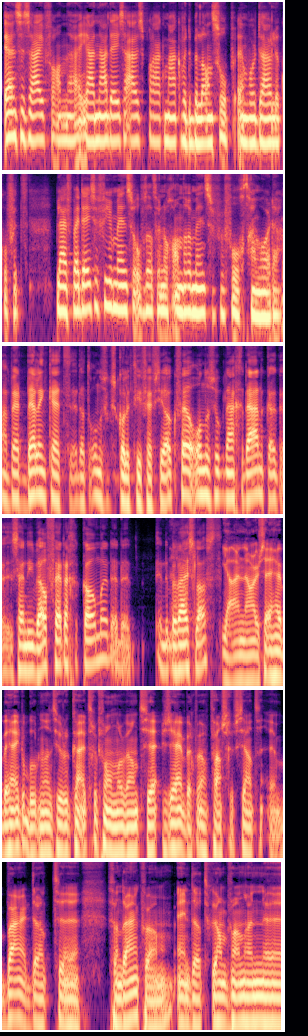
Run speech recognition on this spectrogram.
En ze zei van, uh, ja, na deze uitspraak maken we de balans op en wordt duidelijk of het blijft bij deze vier mensen of dat er nog andere mensen vervolgd gaan worden. Maar Bert Bellingcat, dat onderzoekscollectief, heeft hier ook veel onderzoek naar gedaan. Zijn die wel verder gekomen? In de bewijslast? Ja, nou, ze hebben een heleboel natuurlijk uitgevonden, want ze, ze hebben wel vastgesteld uh, waar dat uh, vandaan kwam. En dat kwam van een uh,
